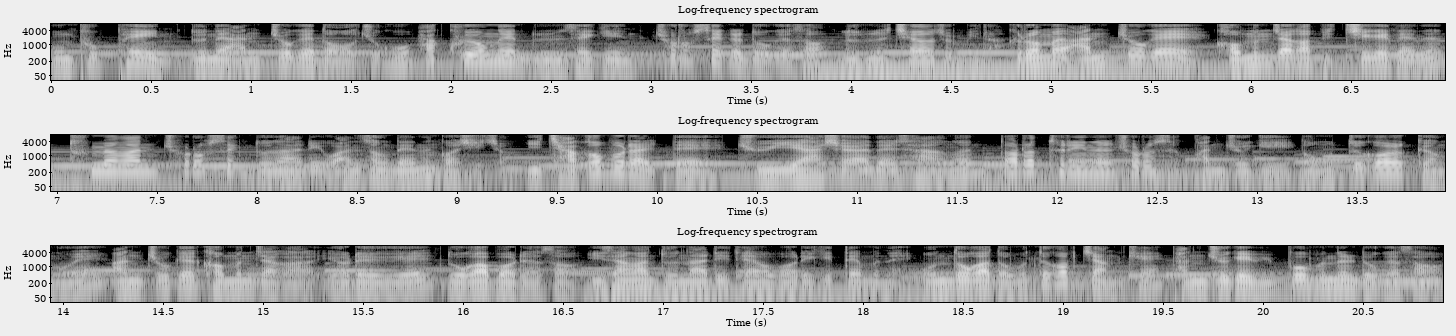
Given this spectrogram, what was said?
움푹 패인 눈의 안쪽에 넣어주고 하쿠용의 눈색인 초록색을 녹여서 눈을 채워줍니다. 그러면 안쪽에 검은 자가 비치게 되는 투명한 초록색 눈알이 완성되는 것이죠. 이 작업을 할 때 주의하셔야 될 사항은 떨어뜨리는 초록색 반죽이 너무 뜨거울 경우에 안쪽에 검은 자가 열에 의해 녹아버려서 이상한 눈알이 되어버리기 때문에 온도가 너무 뜨겁지 않게 반죽의 윗부분을 녹여서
